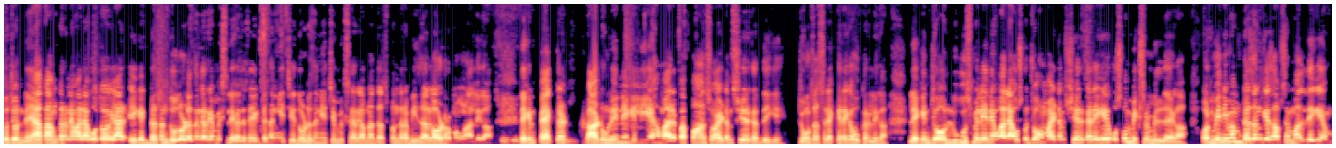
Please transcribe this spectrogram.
तो जो नया काम करने वाला है वो तो यार एक एक डजन दो दो डजन करके मिक्स लेगा जैसे एक डजन ये चाहिए दो डजन ये चाहिए मिक्स करके अपना दस पंद्रह बीस हज़ार का ऑर्डर मंगवा लेगा। लेकिन पैक कार्टून लेने के लिए हमारे पास 500 आइटम शेयर कर देंगे। जो सा सेलेक्ट करेगा वो कर लेगा। लेकिन जो लूज में लेने वाला है उसको जो हम आइटम शेयर करेंगे उसको मिक्स में मिल जाएगा। और मिनिमम डजन के हिसाब से माल देंगे हम।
